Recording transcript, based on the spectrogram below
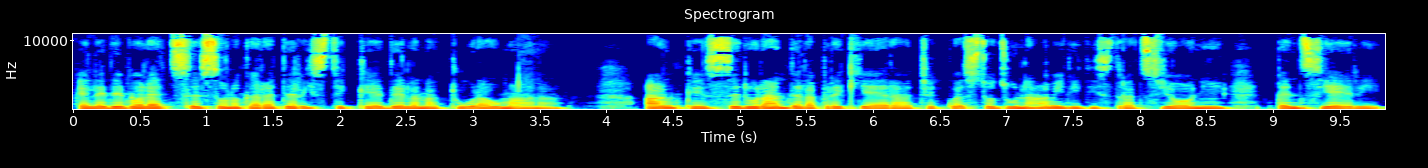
e le debolezze sono caratteristiche della natura umana, anche se durante la preghiera c'è questo tsunami di distrazioni, pensieri,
